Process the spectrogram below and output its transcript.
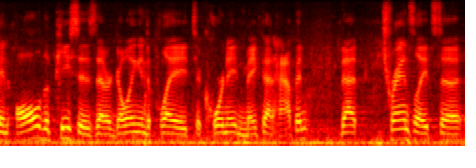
and all the pieces that are going into play to coordinate and make that happen, that translates to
